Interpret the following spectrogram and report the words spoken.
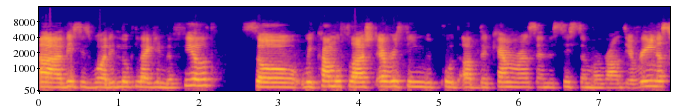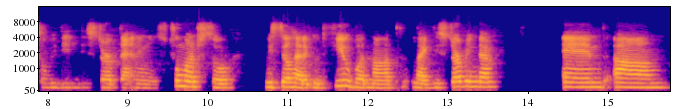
uh, this is what it looked like in the field. So we camouflaged everything. We put up the cameras and the system around the arena so we didn't disturb the animals too much. So we still had a good view, but not like disturbing them and um,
